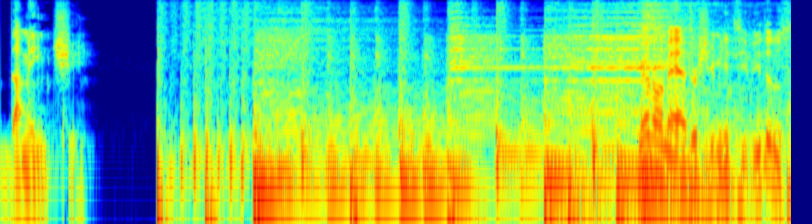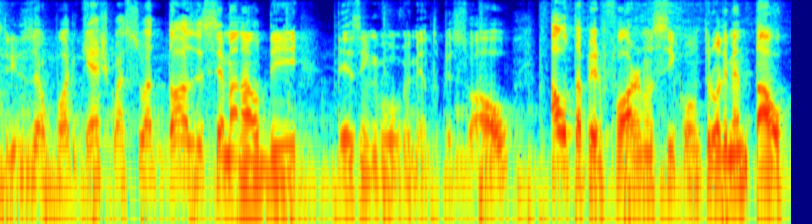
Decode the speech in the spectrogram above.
da mente. Meu nome é Edward Schmitz e Vida nos Trilhos é o podcast com a sua dose semanal de desenvolvimento pessoal, alta performance e controle mental.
